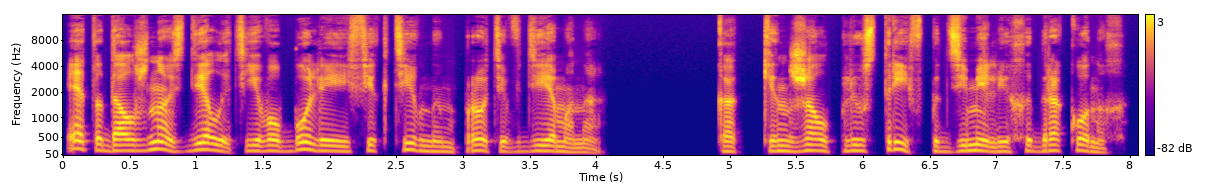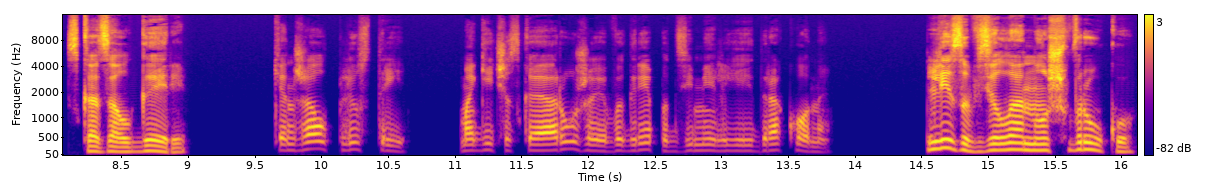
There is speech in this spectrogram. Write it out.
Это должно сделать его более эффективным против демона. «Как кинжал плюс три в подземельях и драконах», — сказал Гэри. Кинжал плюс три. Магическое оружие в игре «Подземелья и драконы». Лиза взяла нож в руку.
